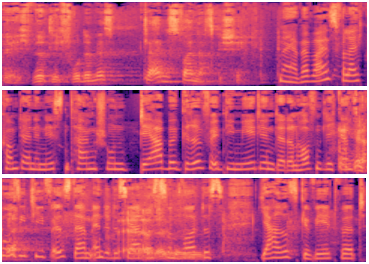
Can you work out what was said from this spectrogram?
wäre ich wirklich froh, dann wäre es kleines Weihnachtsgeschenk. Naja, wer weiß, vielleicht kommt ja in den nächsten Tagen schon der Begriff in die Medien, der dann hoffentlich ganz positiv ist, der am Ende des Jahres zum Wort des Jahres gewählt wird.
